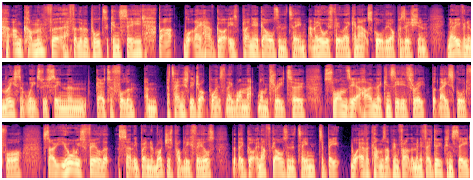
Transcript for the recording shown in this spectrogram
uncommon for, for Liverpool to concede, but what they have got is plenty of goals in the team, and they always feel they can outscore the opposition. You know, even in recent weeks, we've seen them go to Fulham and potentially drop points. And they won that 1 3 2. Swansea at home, they conceded three, but they scored four. So you always feel that, certainly Brendan Rodgers probably feels, that they've got enough goals in the team to beat whatever comes up in front of them. And if they do concede,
